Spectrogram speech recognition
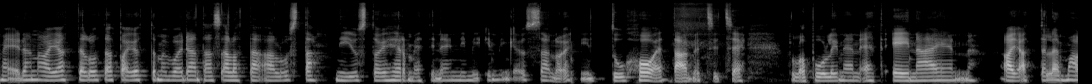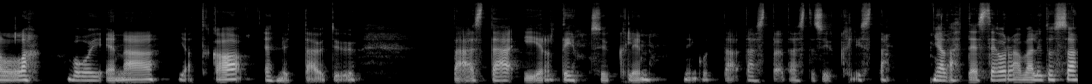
meidän ajattelutapa, jotta me voidaan taas aloittaa alusta. Niin just toi hermeettinen nimikin, minkä jos sanoit, niin tuho, että on nyt sitten se lopullinen, että ei näin ajattelemalla voi enää jatkaa, että nyt täytyy päästää irti syklin niin kuin tästä, tästä syklistä ja lähteä seuraavaan. Eli tuossa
